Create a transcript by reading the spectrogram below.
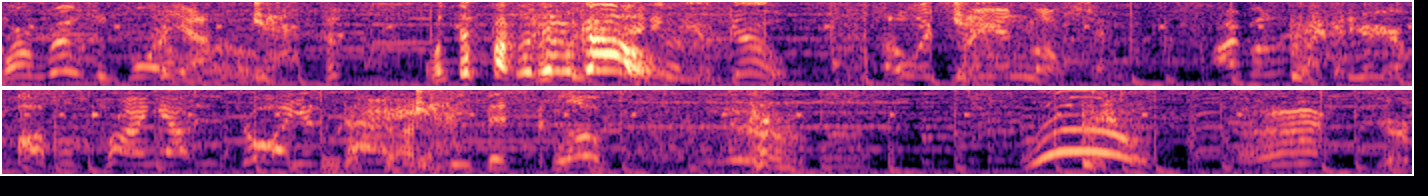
We're rooting for you. What the fuck? Look at him go! What do you do? Poetry in motion. I believe I can hear your muscles crying out in joy and pain! Who'd have thought it'd be this close? You're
